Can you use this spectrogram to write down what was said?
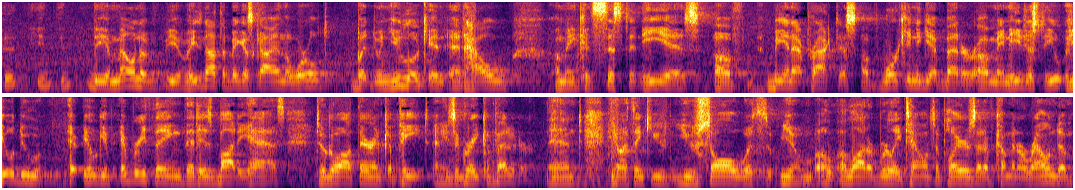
amount of you know he's not the biggest guy in the world but when you look at, at how i mean consistent he is of being at practice of working to get better i mean he just he'll, he'll do he'll give everything that his body has to go out there and compete and he's a great competitor. And you know i think you you saw with you know a, a lot of really talented players that have come in around him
